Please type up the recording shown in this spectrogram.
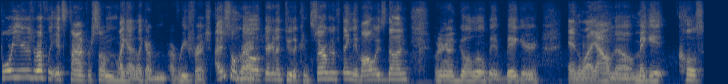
four years roughly, it's time for some like a like a, a refresh. I just don't know if they're gonna do the conservative thing they've always done, or they're gonna go a little bit bigger and like I don't know, make it close.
